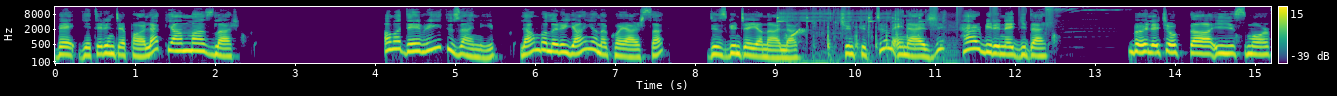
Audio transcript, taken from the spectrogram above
ve yeterince parlak yanmazlar. Ama devreyi düzenleyip lambaları yan yana koyarsak düzgünce yanarlar. Çünkü tüm enerji her birine gider. Böyle çok daha iyi Smurf.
